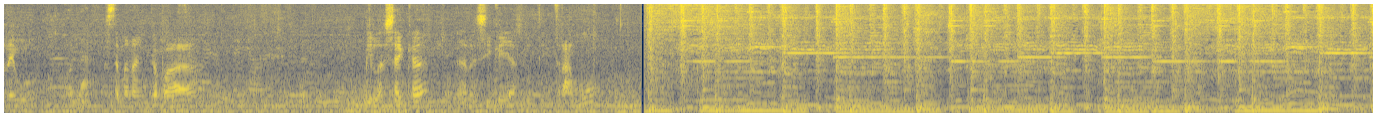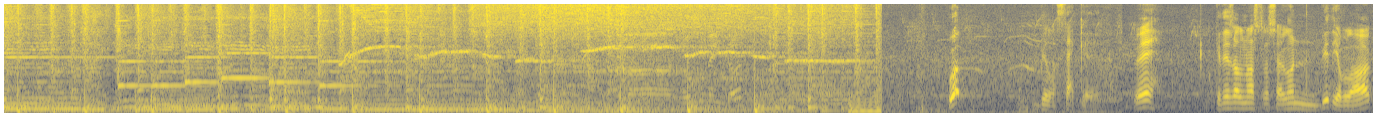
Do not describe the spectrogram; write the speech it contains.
Rebo. Hola. Estem anant cap a Vilaseca. Ara sí que ja és l'últim tramo. Vilaseca. Bé, aquest és el nostre segon videoblog.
